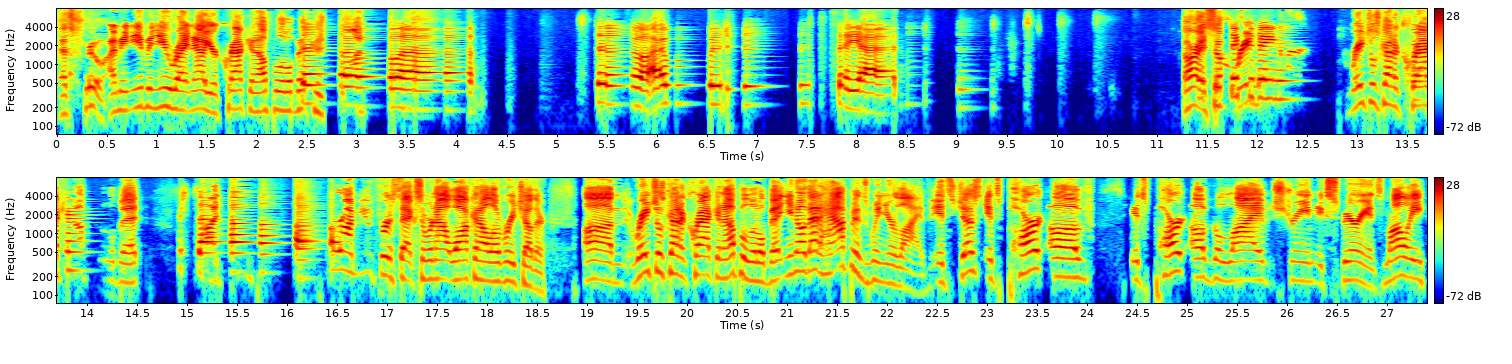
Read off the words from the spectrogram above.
That's true. I mean, even you right now, you're cracking up a little bit. So, uh, so I would just say, yeah. All right. So Rachel, being Rachel's kind of cracking up a little bit. yourself. We're on mute for a sec, so we're not walking all over each other. Um, Rachel's kind of cracking up a little bit. You know that happens when you're live. It's just it's part of it's part of the live stream experience. Molly,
